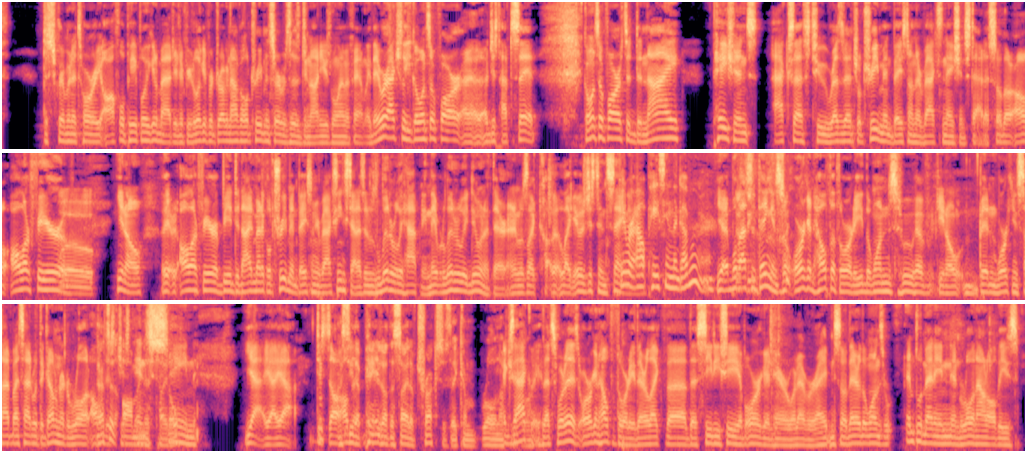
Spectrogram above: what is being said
discriminatory, awful people you can imagine. If you're looking for drug and alcohol treatment services, do not use Willamette family. They were actually going so far. I, I just have to say it, going so far as to deny patients access to residential treatment based on their vaccination status. So all, all our fear of, you know, all our fear of being denied medical treatment based on your vaccine status. It was literally happening. They were literally doing it there. And it was like, uh, like, it was just insane. They were outpacing the governor. Yeah, well, that's the thing. And so Oregon Health Authority, the ones who have, you know, been working side by side with the governor to roll out all That's this an just ominous title. Yeah, yeah, yeah. Just all I see the- that painted on the side of trucks as they come rolling up. to the door. Exactly. That's what it is. Oregon Health Authority. They're like the, the CDC of Oregon here or whatever, right? And so they're the ones implementing and rolling out all these,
